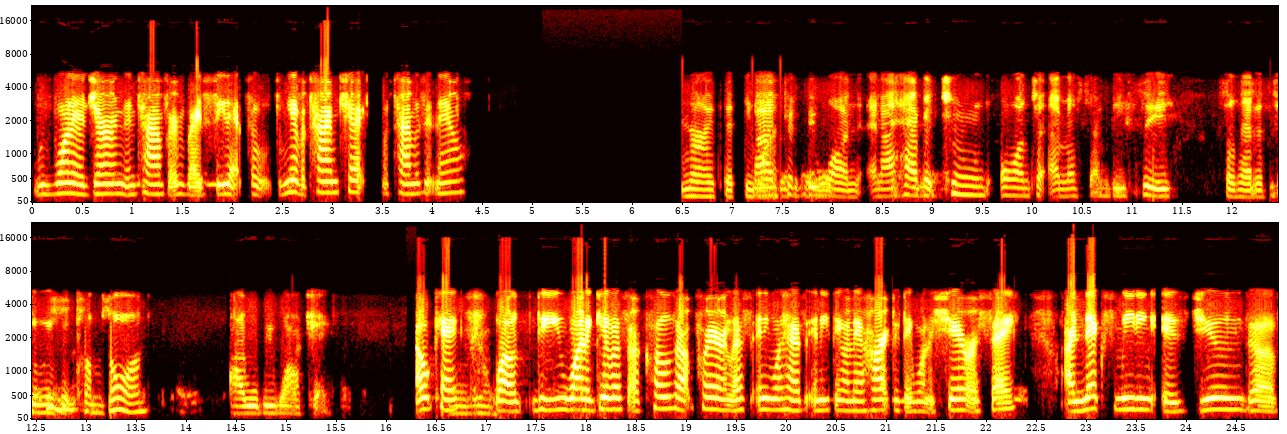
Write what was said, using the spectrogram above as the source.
we want to adjourn in time for everybody to see that. So do we have a time check? What time is it now? 9:51. 9:51, and I have it tuned on to MSNBC so that as soon as it comes on, I will be watching. Okay. Well, do you want to give us our closeout prayer unless anyone has anything on their heart that they want to share or say? Our next meeting is June the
